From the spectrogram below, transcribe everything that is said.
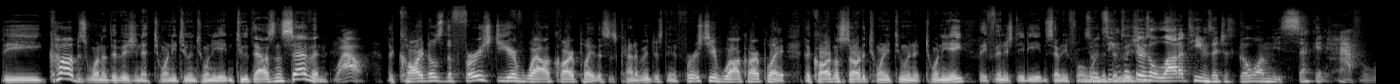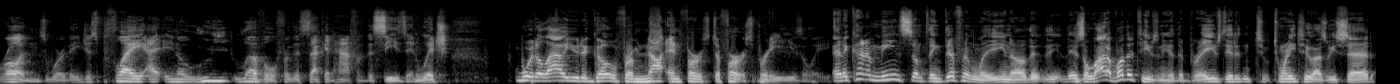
The Cubs won the division at 22 and 28 in 2007. Wow. The Cardinals, the first year of wild card play. This is kind of interesting. The first year of wild card play, the Cardinals started 22 and 28. They finished 88 and 74. So it seems like there's a lot of teams that just go on these second half runs where they just play at an elite level for the second half of the season, which would allow you to go from not in first to first pretty easily. and it kind of means something differently. You know, the, the, there's a lot of other teams in here. The Braves did it in 22, as we said.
